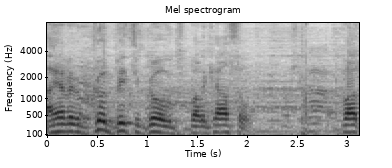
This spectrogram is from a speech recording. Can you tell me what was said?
I have a good bit to go to Ballycastle, but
